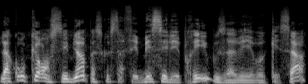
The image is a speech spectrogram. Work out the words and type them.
la concurrence c'est bien parce que ça fait baisser les prix. Vous avez évoqué ça.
